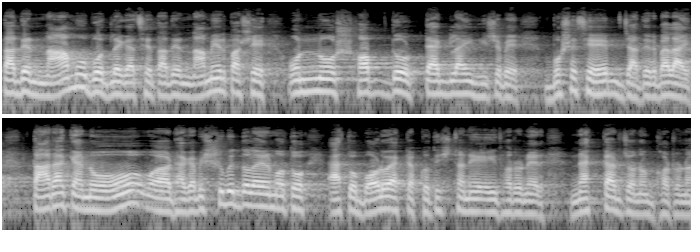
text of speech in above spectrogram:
তাদের নামও বদলে গেছে। তাদের নামের পাশে অন্য শব্দ ট্যাগলাইন হিসেবে বসেছে যাদের বেলায় তারা কেন ঢাকা বিশ্ববিদ্যালয়ের মতো এত বড় একটা প্রতিষ্ঠানে এই ধরনের ন্যাক্কারজনক ঘটনা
